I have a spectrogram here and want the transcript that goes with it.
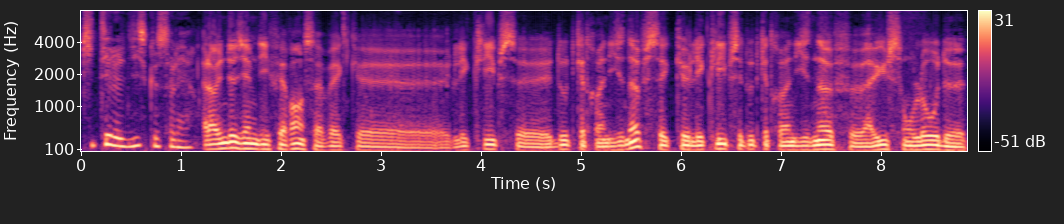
quitté le disque solaire. Alors une deuxième différence avec euh, l'éclipse euh, d'août 99, c'est que l'éclipse d'août 99 euh, a eu son lot de,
